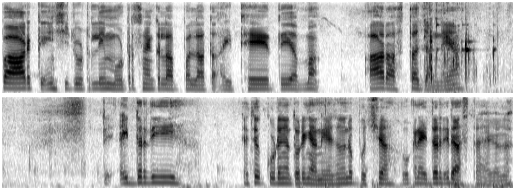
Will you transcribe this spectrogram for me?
ਪਾਰਕ ਇੰਸਟੀਚਿਊਟ ਲਈ ਮੋਟਰਸਾਈਕਲ ਆਪਾਂ ਲਾਤਾ ਇੱਥੇ ਤੇ ਆਪਾਂ ਆਹ ਰਸਤਾ ਜਾਂਦੇ ਆ ਤੇ ਇੱਧਰ ਦੀ ਇੱਥੇ ਕੁੜੀਆਂ ਤੁਰੀਆਂ ਜਾਂਦੀਆਂ ਸੀ, ਉਹਨੇ ਪੁੱਛਿਆ, ਉਹ ਕਹਿੰਦਾ ਇੱਧਰ ਦੀ ਰਸਤਾ ਹੈਗਾ ਗਾ।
